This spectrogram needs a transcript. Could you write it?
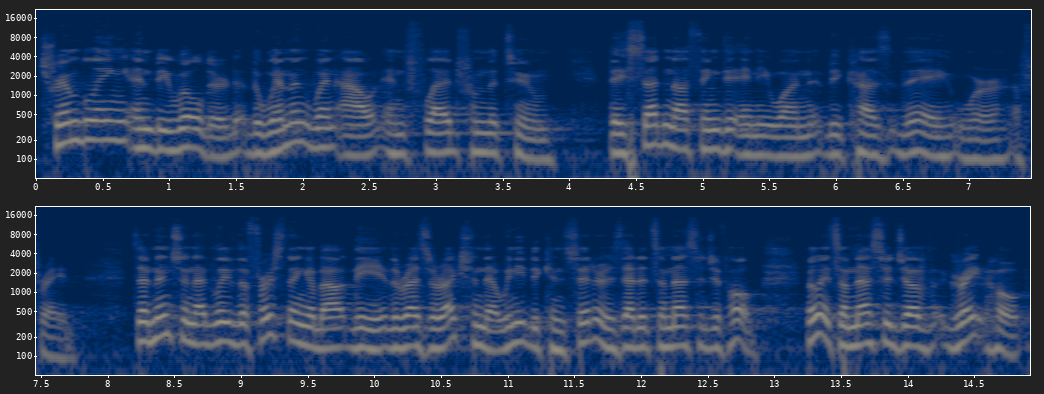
Trembling and bewildered, the women went out and fled from the tomb. They said nothing to anyone because they were afraid. As I mentioned, I believe the first thing about the, the resurrection that we need to consider is that it's a message of hope. Really, it's a message of great hope.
